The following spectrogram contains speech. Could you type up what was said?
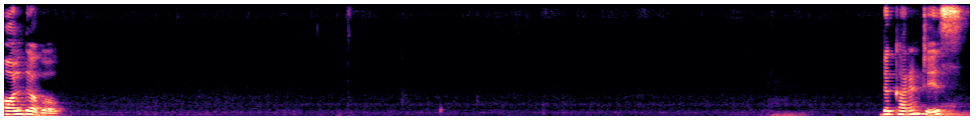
All the above the current is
